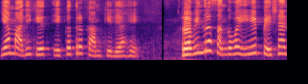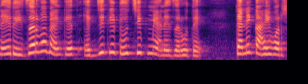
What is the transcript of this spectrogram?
या मालिकेत एकत्र काम केले आहे. रवींद्र संगवई हे पेशाने रिझर्व्ह बँकेत एक्झिक्युटिव्ह चीफ मॅनेजर होते. त्यांनी काही वर्ष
